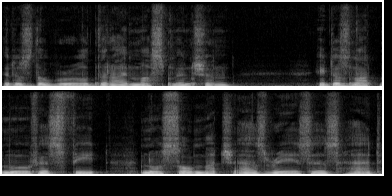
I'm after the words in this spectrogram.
it is the world that I must mention. He does not move his feet, nor so much as raise his head,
